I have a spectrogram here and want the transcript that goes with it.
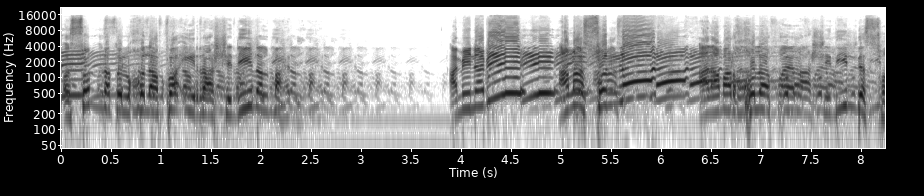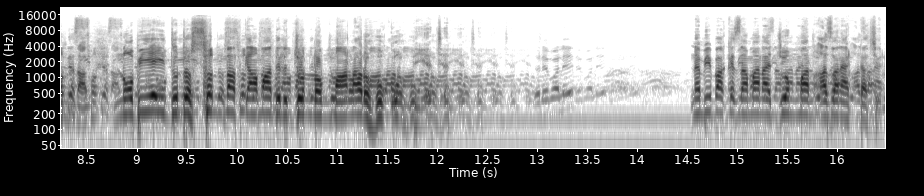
ওয়া সুন্নাতুল রাশিদিন আল মাহদি আমি নবী, আমার সুন্নাত আর আমার খুলাফায়ে রাশিদিনদের সুন্নাত নবী এই দুটো সুন্নাতকে আমাদের জন্য মানার হুকুম দিয়েছেন নবী পাকের জামানায় জুম্মার আজান একটা ছিল,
